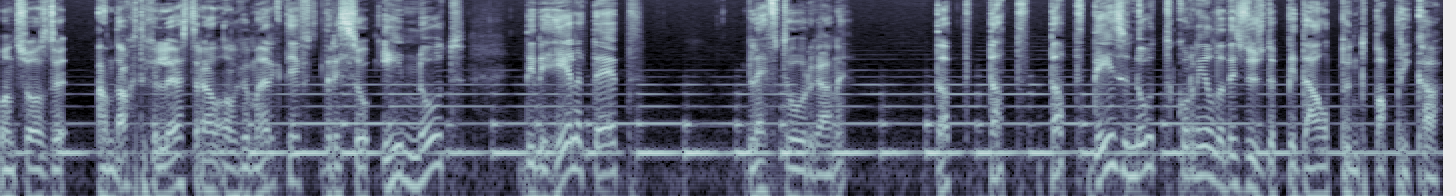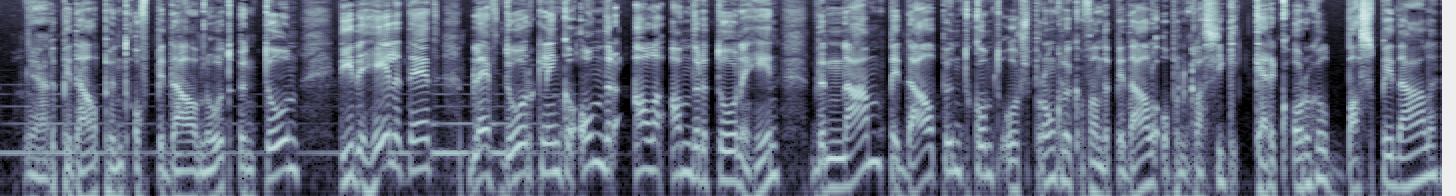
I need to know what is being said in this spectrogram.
want zoals de aandachtige luisteraar al gemerkt heeft, er is zo één noot die de hele tijd blijft doorgaan. Hè? Dat, dat, dat, deze noot, Corneel, dat is dus de pedaalpunt paprika. Ja. De pedaalpunt of pedaalnoot. Een toon die de hele tijd blijft doorklinken onder alle andere tonen heen. De naam pedaalpunt komt oorspronkelijk van de pedalen op een klassiek kerkorgel, baspedalen,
